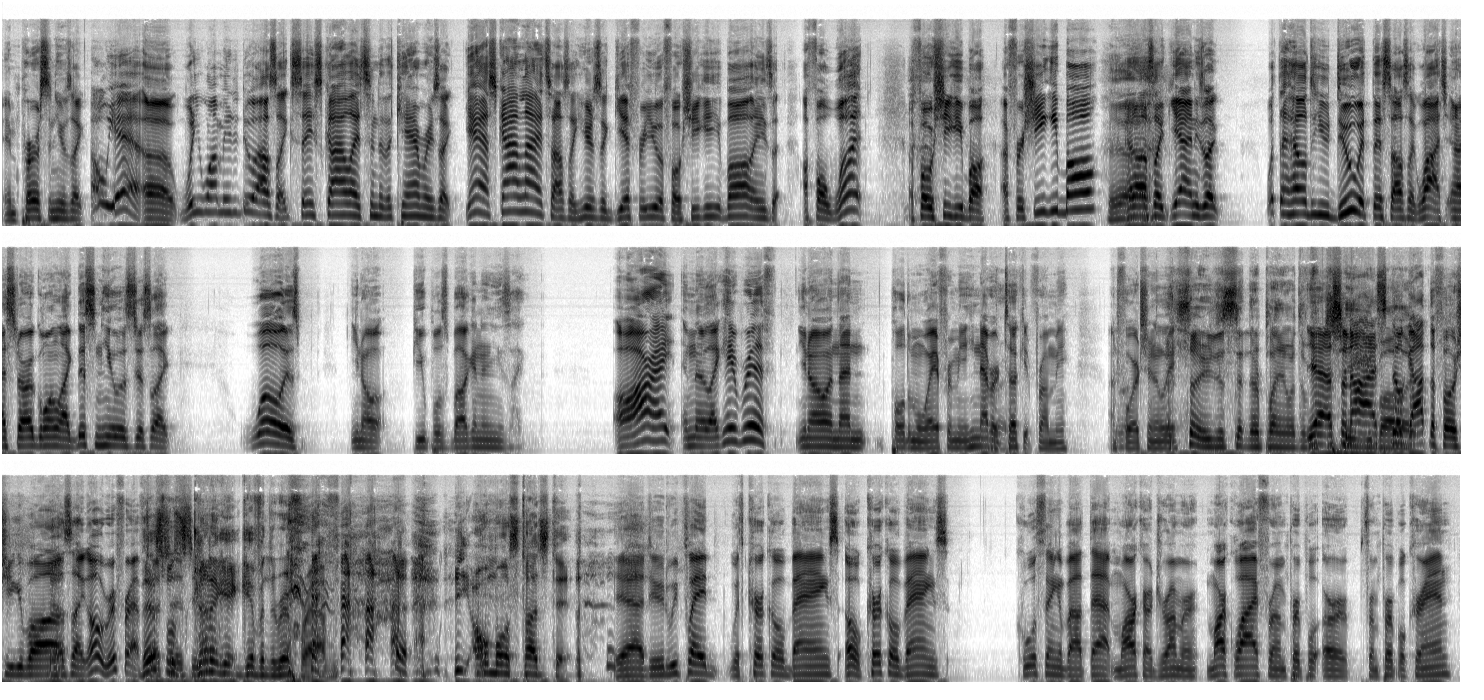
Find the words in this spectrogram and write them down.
In person, he was like, "Oh yeah, uh, what do you want me to do?" I was like, "Say skylights into the camera." He's like, "Yeah, skylights." I was like, "Here's a gift for you, a Foshigi ball," and he's like, "A for what? A Foshigi ball? A Foshigi ball?" And I was like, "Yeah," and he's like, "What the hell do you do with this?" I was like, "Watch," and I started going like this, and he was just like, "Whoa," Is you know pupils bugging, and he's like oh, all right. And they're like, hey, Riff, you know, and then pulled him away from me. He never took it from me, unfortunately. So you're just sitting there playing with the Yeah, so now I still got the Foshigi ball. I was like, oh, riffraff. This was know? gonna get given the riffraff. he almost touched it. Yeah, dude. We played with Kirko Bangz. Oh, Kirko Bangz. Cool thing about that, Mark, our drummer, Mark Y from Purple or from Purple Crayon,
